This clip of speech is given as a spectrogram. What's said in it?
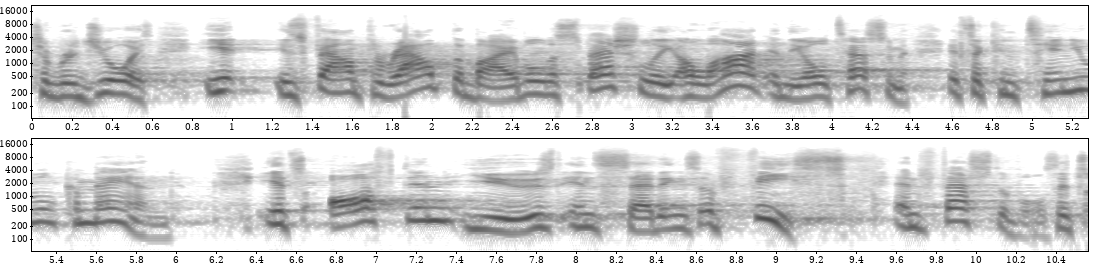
to rejoice, it is found throughout the Bible, especially a lot in the Old Testament. It's a continual command. It's often used in settings of feasts and festivals. It's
